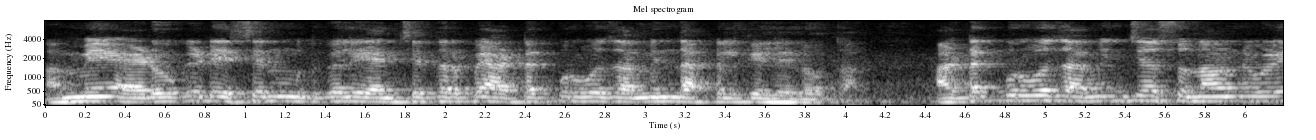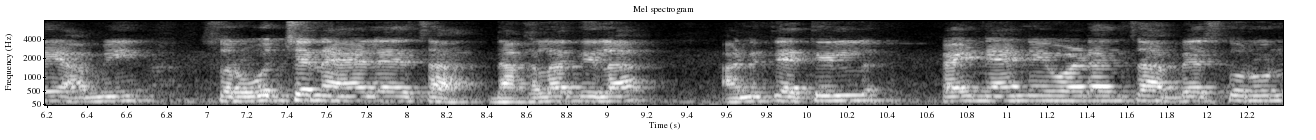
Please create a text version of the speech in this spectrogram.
आम्ही ॲडव्होकेट एस एन मुदगल यांच्यातर्फे अटकपूर्व जामीन दाखल केलेला होता. अटकपूर्व जामीनच्या सुनावणीवेळी आम्ही सर्वोच्च न्यायालयाचा दाखला दिला आणि त्यातील काही न्यायनिवाड्यांचा अभ्यास करून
